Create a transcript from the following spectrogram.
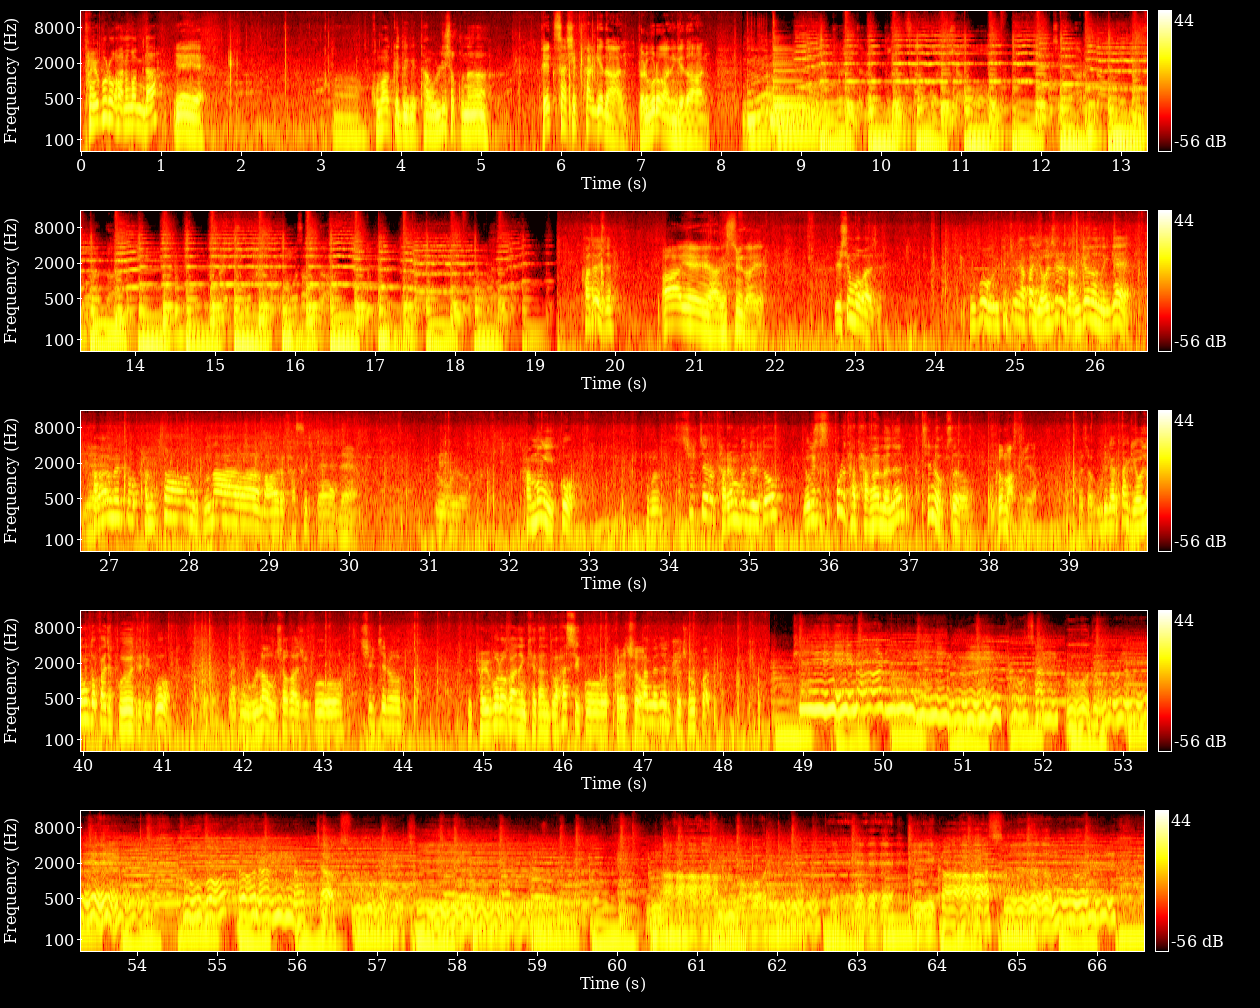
별 보러 가는 겁니다. 예, 예. 고맙게도 이게 다 올리셨구나. 148계단, 별 보러 가는 계단. 가자 이제. 아, 예, 예, 알겠습니다. 예. 일식 먹어야지. 그리고 이렇게 좀 약간 여지를 남겨놓는 게 예. 다음에 또 감천 문화 마을을 갔을 때 네. 또 감흥이 있고 그리고 실제로 다른 분들도 여기서 스포를 다 당하면은 재미없어요. 그건 맞습니다. 그래서 우리가 딱요 정도까지 보여드리고 나중에 올라오셔가지고 실제로 그 별 보러 가는 계단도 하시고 그렇죠. 하면은 더 좋을 것 같아요. 피날이는 부산 구두에 두고 떠난 납작술지 남 모르게 이 가슴을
